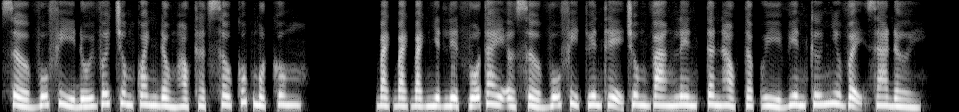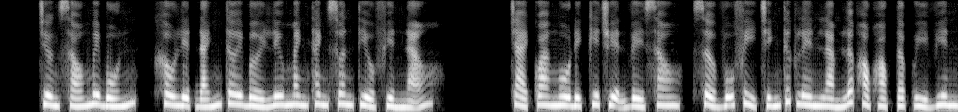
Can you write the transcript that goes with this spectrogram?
Sở vũ phỉ đối với chung quanh đồng học thật sâu cúc một cung. Bạch bạch bạch nhiệt liệt vỗ tay ở sở vũ phỉ tuyên thệ trung vang lên tân học tập ủy viên cứ như vậy ra đời. chương 64, khâu liệt đánh tơi bởi lưu manh thanh xuân tiểu phiền não. Trải qua ngô địch kia chuyện về sau, sở vũ phỉ chính thức lên làm lớp học học tập ủy viên,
